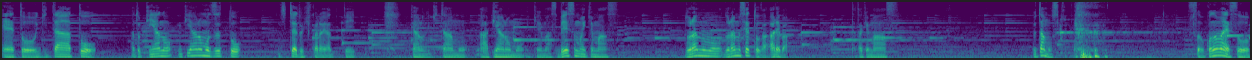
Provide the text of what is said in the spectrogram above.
えっ、ー、と、ギターと、あとピアノ。ピアノもずっとちっちゃい時からやっていたので、ギターも、あ、ピアノもいけます。ベースもいけます。ドラムも、ドラムセットがあれば、叩けます。歌も好き。そう、この前そう、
